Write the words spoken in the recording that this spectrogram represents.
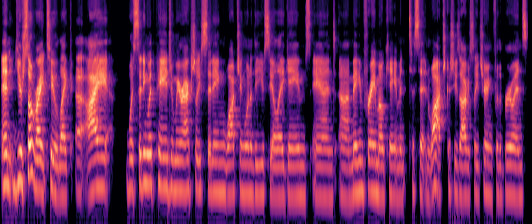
And you're so right too. Like uh, I was sitting with Paige and we were actually sitting watching one of the UCLA games and uh, Megan Faraimo came in to sit and watch because she's obviously cheering for the Bruins.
